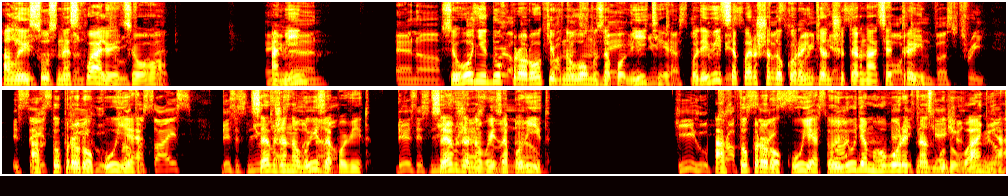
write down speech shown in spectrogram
але Ісус не схвалює цього. Амінь. Сьогодні дух пророків в новому заповіті. Подивіться 1 до Коринтян 14.3. А хто пророкує, Це вже новий заповіт. Це вже новий заповіт. А хто пророкує, той людям говорить на збудування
